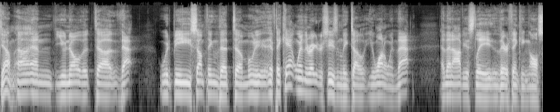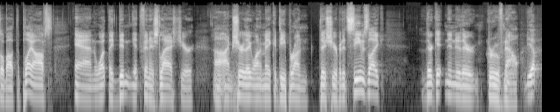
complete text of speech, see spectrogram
Yeah, uh, and you know that uh, that would be something that uh, Mooney, if they can't win the regular season league title, you want to win that. And then obviously they're thinking also about the playoffs and what they didn't get finished last year. Uh, I'm sure they want to make a deep run this year, but it seems like they're getting into their groove now. Yep.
